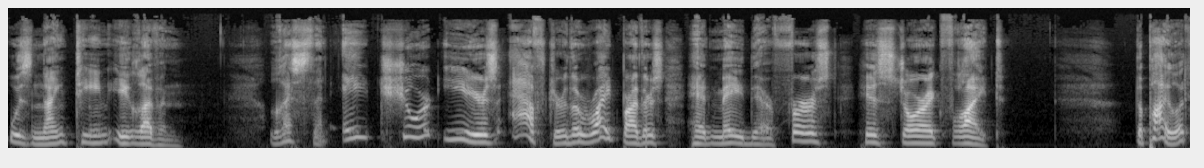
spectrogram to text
was 1911, less than eight short years after the Wright brothers had made their first historic flight. The pilot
